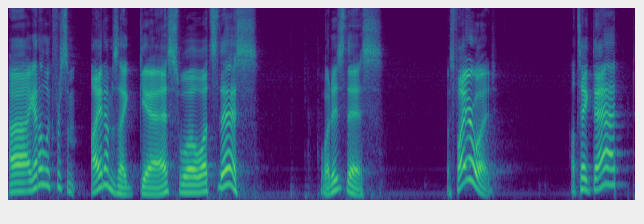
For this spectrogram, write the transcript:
uh, I gotta look for some items, I guess. Well, what's this? What is this? What's firewood? I'll take that.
